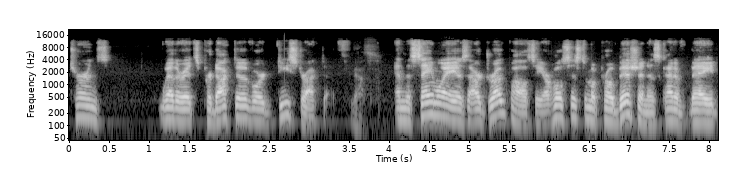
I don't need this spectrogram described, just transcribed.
turns whether it's productive or destructive. Yes. And the same way as our drug policy, our whole system of prohibition has kind of made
